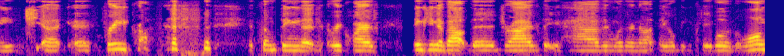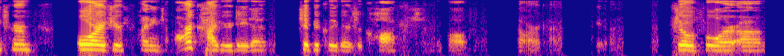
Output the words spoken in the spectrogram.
a, uh, a free process. it's something that requires thinking about the drives that you have and whether or not they will be stable over the long term. Or if you're planning to archive your data, typically there's a cost involved to archive data. So for um,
